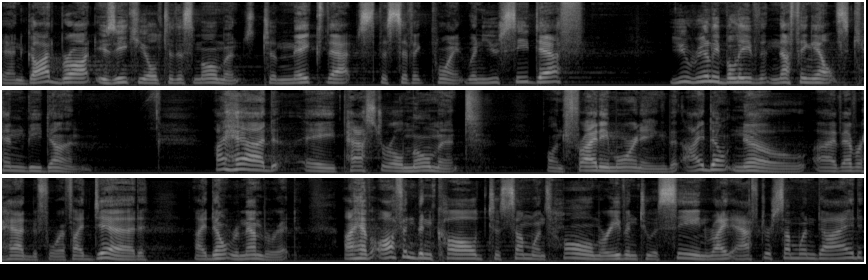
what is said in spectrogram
And God brought Ezekiel to this moment to make that specific point. When you see death, you really believe that nothing else can be done. I had a pastoral moment on Friday morning that I don't know I've ever had before. If I did, I don't remember it. I have often been called to someone's home or even to a scene right after someone died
